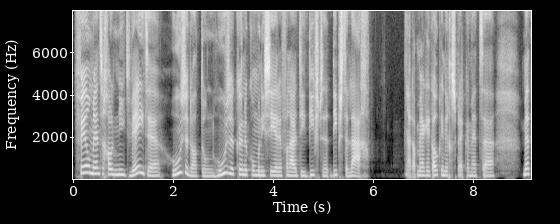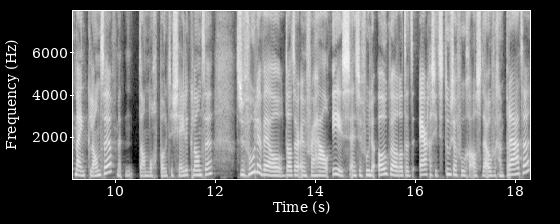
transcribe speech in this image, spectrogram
veel mensen gewoon niet weten hoe ze dat doen. Hoe ze kunnen communiceren vanuit die diepste, diepste laag. Nou, dat merk ik ook in de gesprekken met, uh, met mijn klanten, met dan nog potentiële klanten. Ze voelen wel dat er een verhaal is. En ze voelen ook wel dat het ergens iets toe zou voegen als ze daarover gaan praten.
